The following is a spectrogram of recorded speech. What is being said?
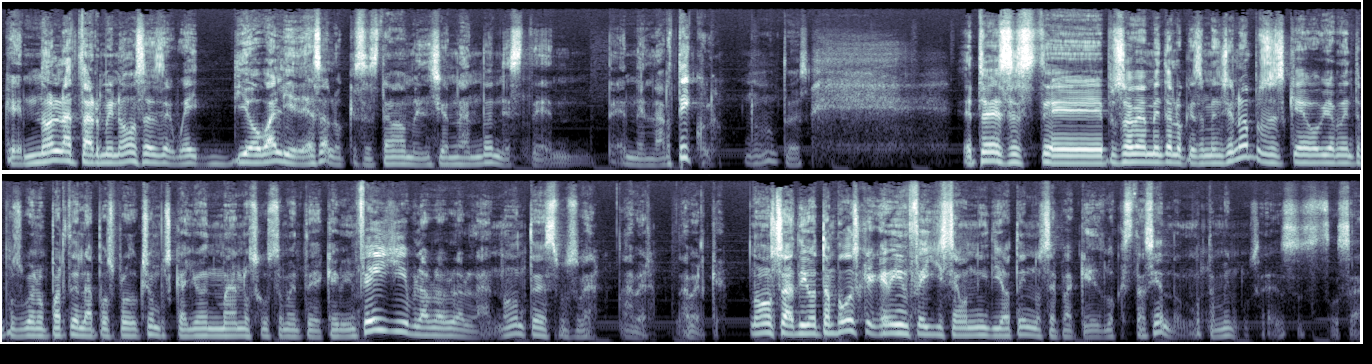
que no la terminó, o sea, ese güey dio validez a lo que se estaba mencionando en este, en el artículo, ¿no? Entonces, entonces, este, pues obviamente lo que se mencionó, pues es que obviamente, pues bueno, parte de la postproducción pues cayó en manos justamente de Kevin Feige, bla, bla, bla, bla, ¿no? Entonces, pues bueno, a ver, a ver qué. No, o sea, digo, tampoco es que Kevin Feige sea un idiota y no sepa qué es lo que está haciendo, ¿no? También, o sea, eso, es- o sea,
